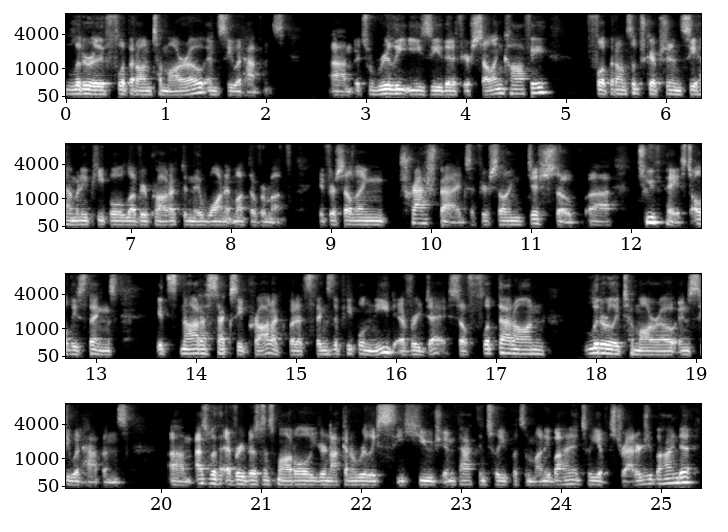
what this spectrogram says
literally flip it on tomorrow and see what happens. Um, it's really easy that if you're selling coffee, flip it on subscription and see how many people love your product and they want it month over month. If you're selling trash bags, if you're selling dish soap, uh, toothpaste, all these things, it's not a sexy product, but it's things that people need every day. So flip that on literally tomorrow and see what happens. Um, as with every business model, you're not going to really see huge impact until you put some money behind it, until you have a strategy behind it.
